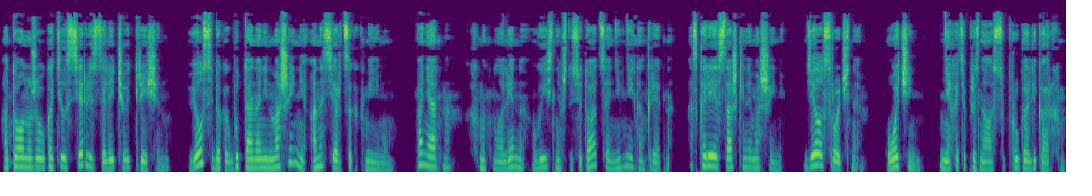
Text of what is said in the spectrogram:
А то он уже укатил в сервис залечивать трещину. Вел себя, как будто она не на машине, а на сердце, как минимум». «Понятно», — хмыкнула Лена, выяснив, что ситуация не в ней конкретно, а скорее Сашкиной машине. Дело срочное. Очень, нехотя призналась супруга олигархом.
